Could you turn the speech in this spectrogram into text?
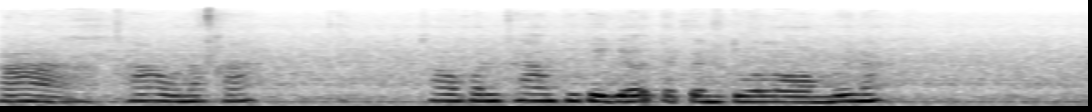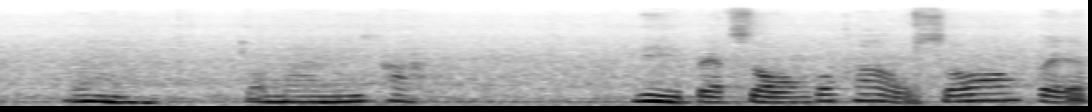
ค่ะ เข้านะคะ เข้าค่อนข้างที่จะเยอะแต่เป็นตัวรองด้วยนะ อืม ประมาณนี้ค่ะ นี่แปดสองก็เข้าสองแปด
